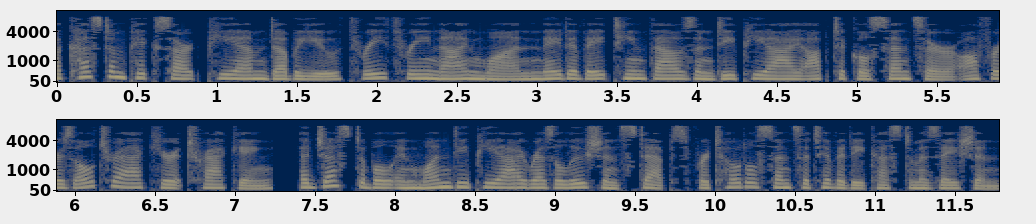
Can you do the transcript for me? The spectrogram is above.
A custom PixArt PMW3391 native 18000 dpi optical sensor offers ultra-accurate tracking, adjustable in 1 dpi resolution steps for total sensitivity customization.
